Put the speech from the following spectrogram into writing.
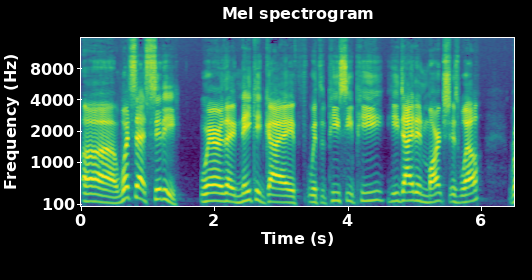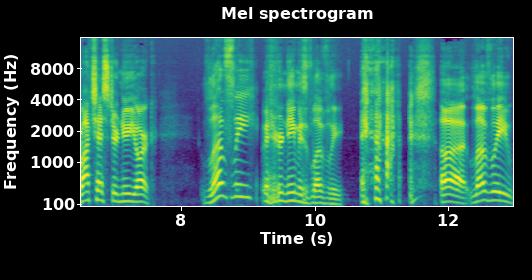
uh, what's that city where the naked guy with the PCP he died in March as well? Rochester, New York. Lovely. Her name is Lovely. uh, lovely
